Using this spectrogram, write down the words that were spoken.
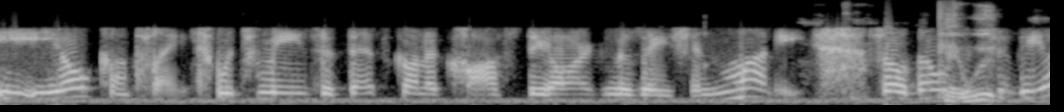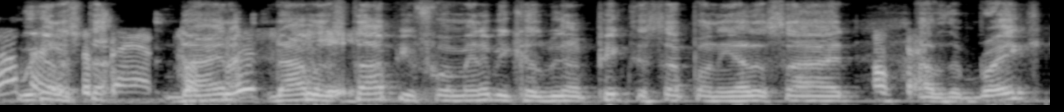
EEO complaints, which means that that's going to cost the organization money. So those okay, we, are the other is the bad Diana, I'm going to stop you for a minute because we're going to pick this up on the other side okay. of the break.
